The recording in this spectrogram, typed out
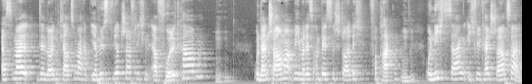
erstmal den Leuten klarzumachen, ihr müsst wirtschaftlichen Erfolg haben Mhm. Und dann schauen wir, wie wir das am besten steuerlich verpacken Mhm. und nicht sagen, ich will keine Steuern zahlen,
